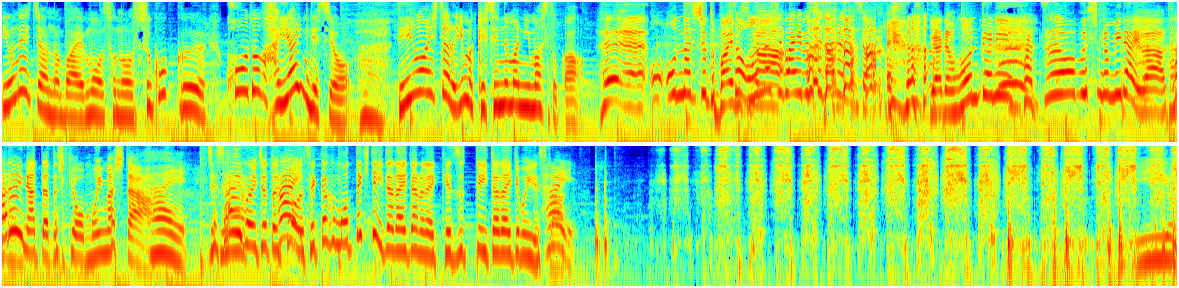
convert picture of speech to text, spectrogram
ヨネちゃんの場合もそのすごく行動が早いんですよ。電話したら今気仙沼にいますとか。へえ。お同じちょっとバイブスそう同がじバイブスがあるんですよ。いやでも本当に鰹節の未来は軽いなって私今日思いました、はい。じゃあ最後にちょっと今日はい。せっかく持ってきていただいたので削っていただいてもいいですか、はい。いい音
